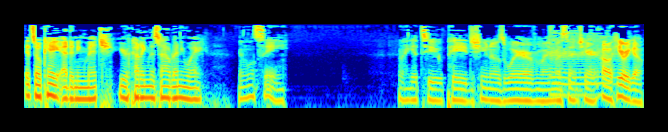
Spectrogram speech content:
It's okay, editing Mitch. You're cutting this out anyway. And we'll see. When I get to page who knows where of my message here. Mm. Oh, here we go.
